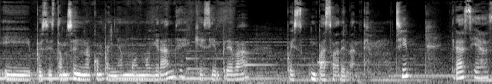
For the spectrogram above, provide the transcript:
y pues estamos en una compañía muy muy grande que siempre va pues un paso adelante. ¿Sí? Gracias.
